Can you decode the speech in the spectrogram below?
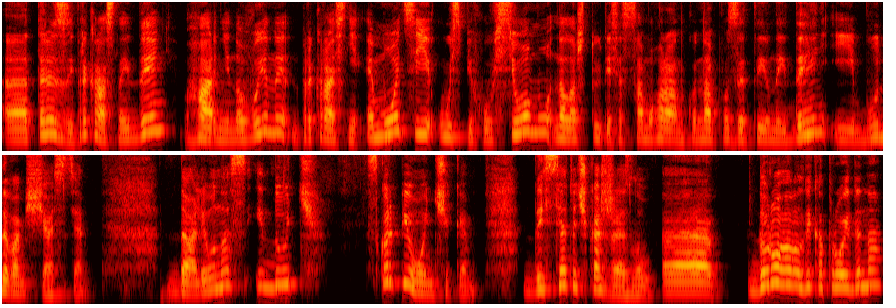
Е, Терези, прекрасний день, гарні новини, прекрасні емоції, успіх у всьому. Налаштуйтеся з самого ранку на позитивний день і буде вам щастя. Далі у нас ідуть скорпіончики. Десяточка жезлов. Е, Дорога велика пройдена,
